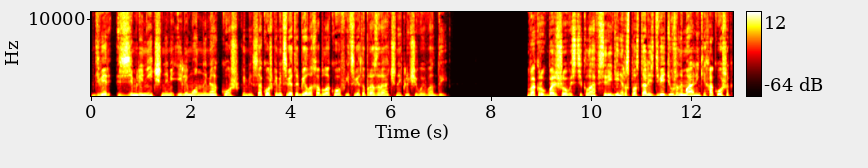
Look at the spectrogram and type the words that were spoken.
Дверь с земляничными и лимонными окошками, с окошками цвета белых облаков и цвета прозрачной ключевой воды. Вокруг большого стекла в середине распластались две дюжины маленьких окошек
